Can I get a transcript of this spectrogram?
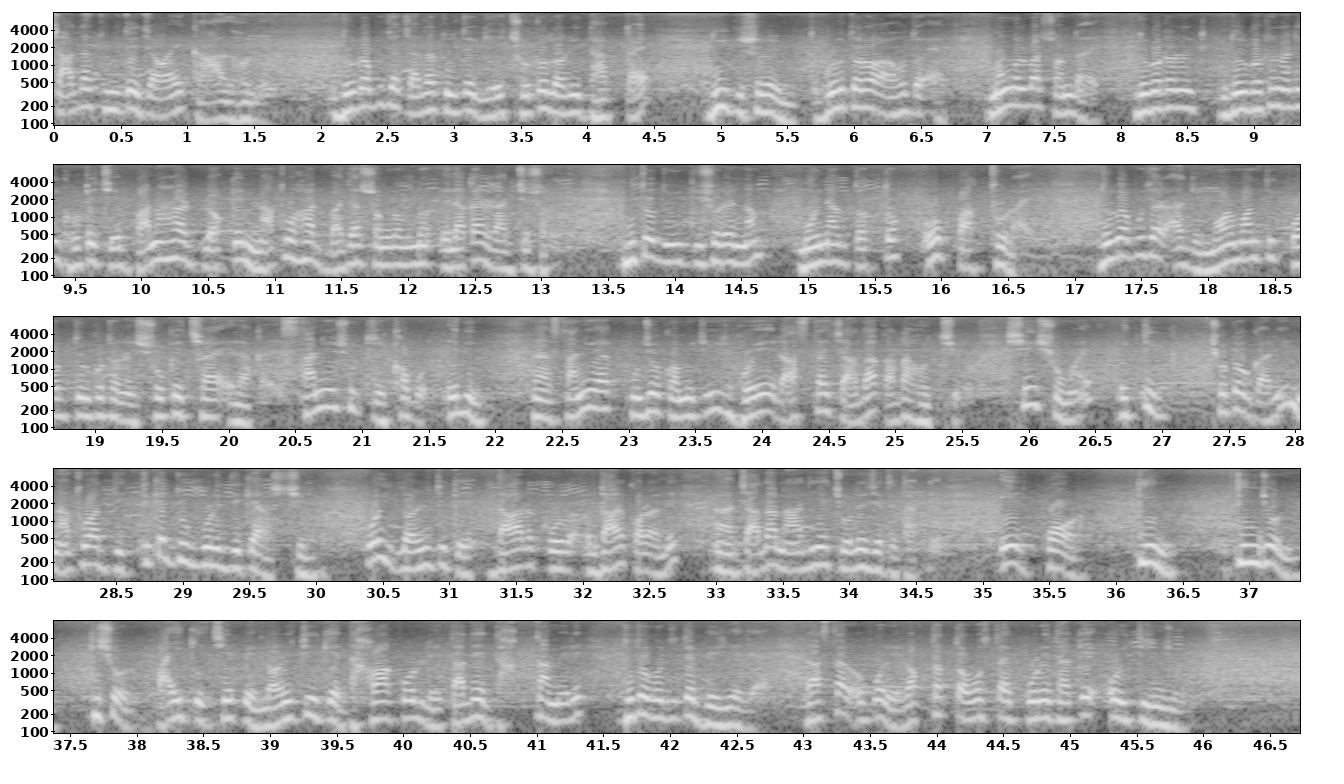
চাঁদা তুলতে যাওয়ায় কাল হলো। দুর্গাপূজা চাঁদা তুলতে গিয়ে ছোট লরির ধাক্কায় দুই কিশোরের মৃত্যু। গুরুতর আহত এক। মঙ্গলবার সন্ধ্যায় দুর্ঘটনা দুর্ঘটনাটি ঘটেছে বানাহাট ব্লকের নাতুহাট বাজার সংলগ্ন এলাকার রাজ্য সড়কে। মৃত দুই কিশোরের নাম মৈনাক দত্ত ও পার্থ রায়। দুর্গাপূজার আগে মর্মান্তিক পথ দুর্ঘটনায় শোকের ছায়া এলাকায়। স্থানীয় সূত্রে খবর, এদিন স্থানীয় এক পুজো কমিটির হয়ে রাস্তায় চাঁদা কাটা হচ্ছিল। সেই সময় একটি ছোট গাড়ি নাথুয়ার দিক থেকে ধূপগুড়ির দিকে আসছিল। ওই লরিটিকে দাঁড় দাঁড় করালে চাঁদা না দিয়ে চলে যেতে থাকে। এরপর তিন, তিনজন কিশোর বাইকে চেপে লরিটিকে ধাওয়া করলে তাদের ধাক্কা মেরে দ্রুতগতিতে বেরিয়ে যায়। রাস্তার ওপরে রক্তাক্ত অবস্থায় পড়ে থাকে ওই তিনজন।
